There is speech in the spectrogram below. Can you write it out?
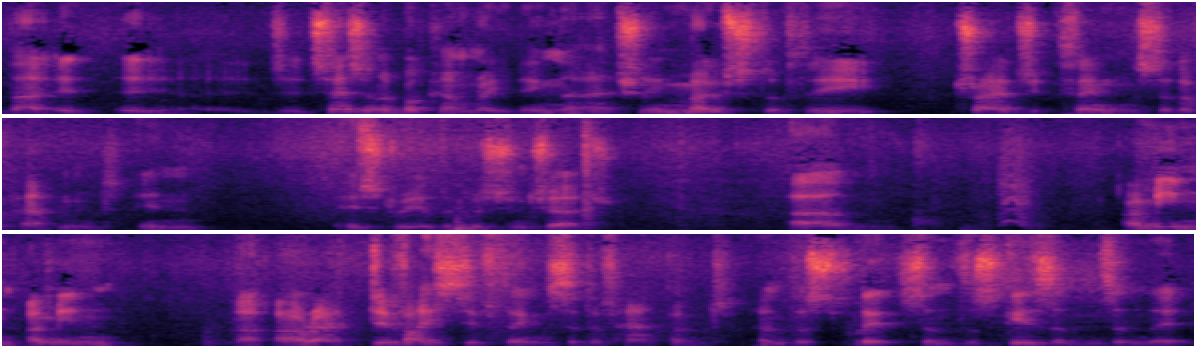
that it, it, it says in a book I'm reading that actually most of the tragic things that have happened in history of the Christian Church. Um, I mean, I mean, uh, are at divisive things that have happened, and the splits and the schisms and the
